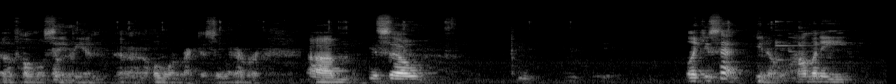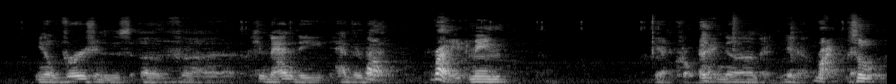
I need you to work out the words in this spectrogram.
of Homo sapien, uh, Homo erectus, or whatever. Um, so, like you said, you know, how many, you know, versions of uh, humanity have there been? Right. I mean, You had Cro-Magnon, and you know, Right. So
